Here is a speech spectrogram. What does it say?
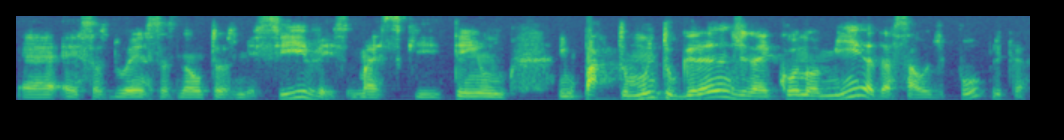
é, essas doenças não transmissíveis, mas que têm um impacto muito grande na economia da saúde pública,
